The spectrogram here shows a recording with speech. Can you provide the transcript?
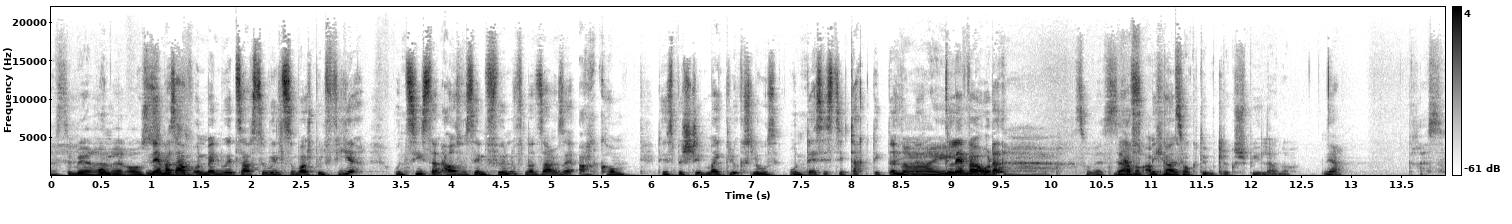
Hast du mehrere Und, raus. ne, pass auf, und wenn du jetzt sagst, du willst zum Beispiel vier und ziehst dann aus Versehen fünf, dann sagen sie, ach komm, das ist bestimmt mein Glückslos. Und das ist die Taktik dahinter. Nein. Clever, oder? So wirst du auch noch mich halt. abgezockt im Glücksspiel auch noch. Ja. Krass.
